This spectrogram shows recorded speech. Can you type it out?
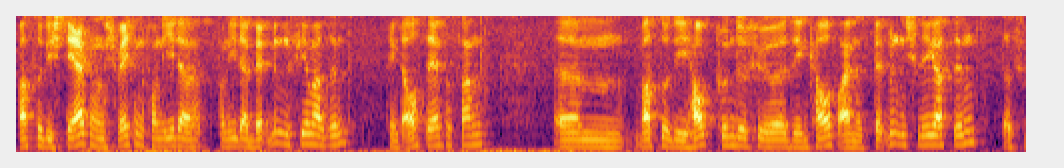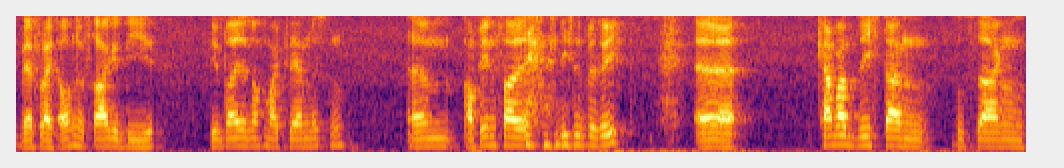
was so die Stärken und Schwächen von jeder, von jeder Badminton-Firma sind. Klingt auch sehr interessant. Ähm, was so die Hauptgründe für den Kauf eines Badmintonschlägers sind. Das wäre vielleicht auch eine Frage, die wir beide nochmal klären müssten. Ähm, auf jeden Fall diesen Bericht äh, kann man sich dann sozusagen,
